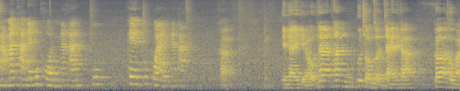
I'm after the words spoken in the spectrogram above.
สามารถทานได้ทุกคนนะคะ ทุกเพศทุกวัยนะคะครับยังไงเดี๋ยวถ้าท่านผู้ชมสนใจนะครับ ก็โทรมา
